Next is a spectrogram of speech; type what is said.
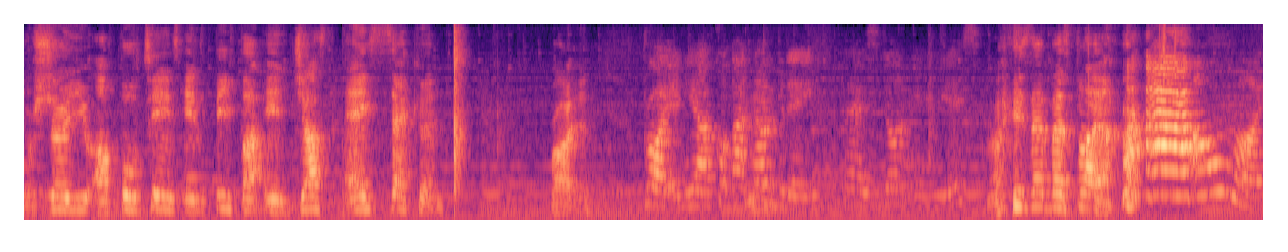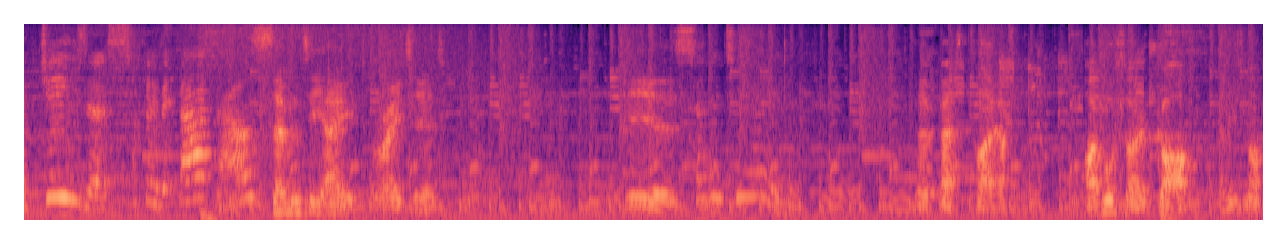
We'll show you our full teams in FIFA in just a second. Brighton. Brighton, yeah, I've got that Yeah. nobody. There's here he is. He's their best player. oh my Jesus. I feel a bit bad now. 78 rated. He is 78. their best player. I've also got, and he's not,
